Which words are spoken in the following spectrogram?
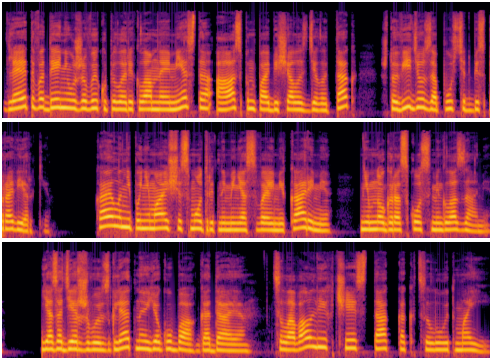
Для этого Дэнни уже выкупила рекламное место, а Аспен пообещала сделать так, что видео запустит без проверки. Кайла непонимающе смотрит на меня своими карими, немного раскосыми глазами. Я задерживаю взгляд на ее губах, гадая, целовал ли их честь так, как целуют мои.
